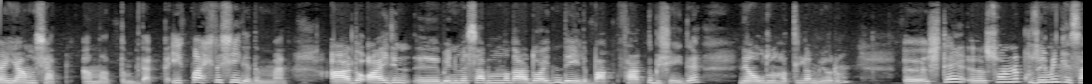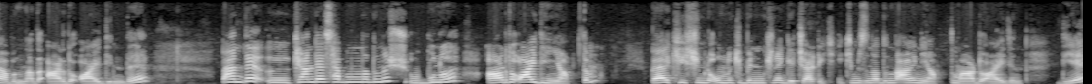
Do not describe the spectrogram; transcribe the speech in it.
ben yanlış anlattım bir dakika. İlk başta şey dedim ben. Ardo Aydın e, benim hesabımın adı Ardo Aydın değildi. Bak farklı bir şeydi. Ne olduğunu hatırlamıyorum. E, işte sonra kuzemin hesabının adı Ardo Aydın'dı. Ben de e, kendi hesabımın adını bunu Ardo Aydın yaptım. Belki şimdi onunki benimkine geçer. İk, ikimizin adını da aynı yaptım Ardo Aydın diye.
